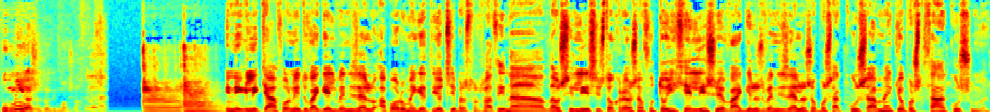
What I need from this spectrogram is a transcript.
που μείωσε το δημόσιο χρέος. Είναι η γλυκιά φωνή του Βαγγέλη Βενιζέλου. Απορούμε γιατί ο Τσίπρας προσπαθεί να δώσει λύση στο χρέος αφού το είχε λύσει ο Ευάγγελος Βενιζέλος όπως ακούσαμε και όπως θα ακούσουμε.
